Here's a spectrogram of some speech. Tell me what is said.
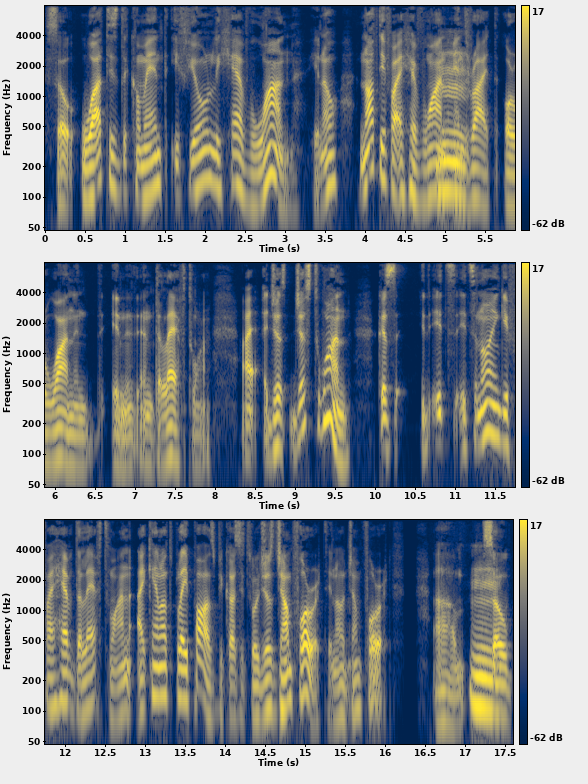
So what is the command if you only have one, you know, not if I have one Mm. and right or one and, and, and the left one. I, I just, just one. Cause it, it's, it's annoying if I have the left one. I cannot play pause because it will just jump forward, you know, jump forward. Um, Mm. So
